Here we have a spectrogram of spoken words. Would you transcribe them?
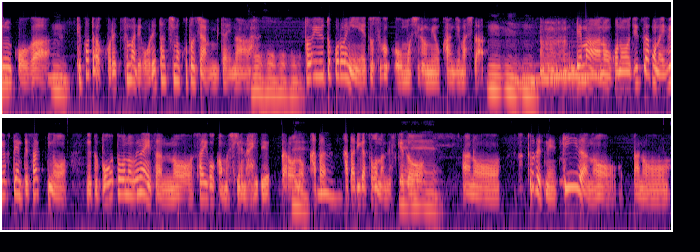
人公が、うん。ってことは、これ、つまり俺たちのことじゃんみたいな、というところに、えっと、すごく面白みを感じました。うんうんうん。でまあ、あのこの実はこの FF10 ってさっきの、えっと、冒頭のうないさんの最後かもしれないでだろうの、ええ。語りがそうなんですけど、えあのずっとですね、ティーダのあの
